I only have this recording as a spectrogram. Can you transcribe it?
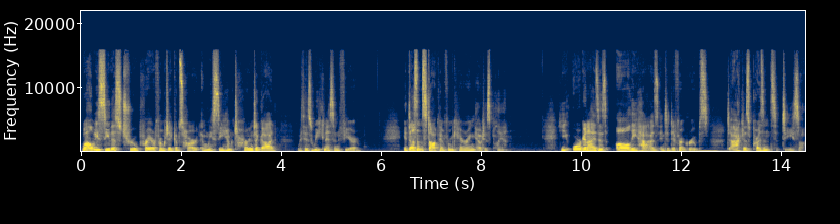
While we see this true prayer from Jacob's heart and we see him turn to God with his weakness and fear, it doesn't stop him from carrying out his plan. He organizes all he has into different groups to act as presents to Esau.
